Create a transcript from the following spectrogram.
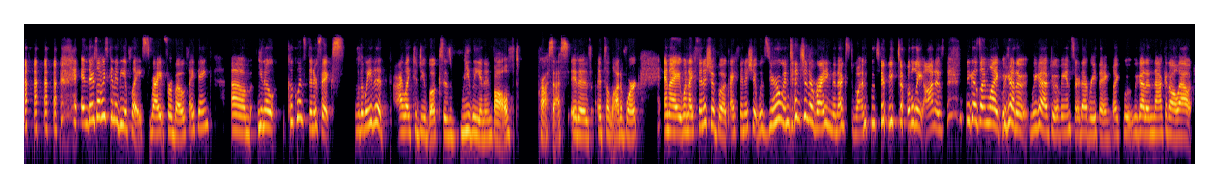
and there's always going to be a place, right, for both, I think. Um, you know, Cook Once Dinner Fix, the way that I like to do books is really an involved process. It is it's a lot of work. And I when I finish a book, I finish it with zero intention of writing the next one to be totally honest because I'm like we got to we got to have answered everything. Like we, we got to knock it all out.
